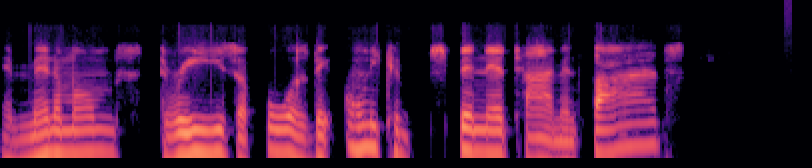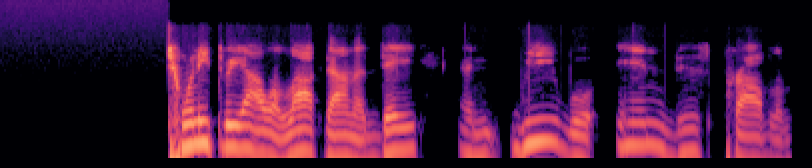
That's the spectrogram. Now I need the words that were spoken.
in minimums, threes, or fours. They only could spend their time in fives 23 hour lockdown a day, and we will end this problem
